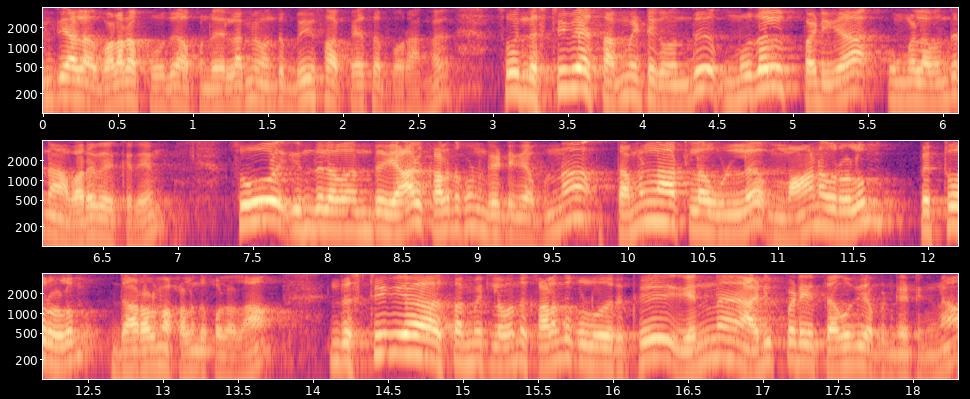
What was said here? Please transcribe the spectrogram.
இந்தியாவில் வளரப்போகுது அப்படின்றது எல்லாமே வந்து ப்ரீஃபாக பேச போகிறாங்க ஸோ இந்த ஸ்டிவியா சம்மிட்டுக்கு வந்து முதல் படியாக உங்களை வந்து நான் வரவேற்கிறேன். ஸோ இதில் வந்து யார் கலந்துக்கணும்னு கேட்டிங்க அப்படின்னா தமிழ்நாட்டில் உள்ள மாணவர்களும் பெற்றோர்களும் தாராளமாக கலந்து கொள்ளலாம். இந்த ஸ்டீவியா சம்மிட்டில் வந்து கலந்து கொள்வதற்கு என்ன அடிப்படை தகுதி அப்படின்னு கேட்டிங்கன்னா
